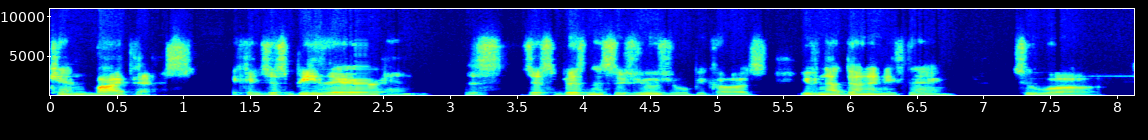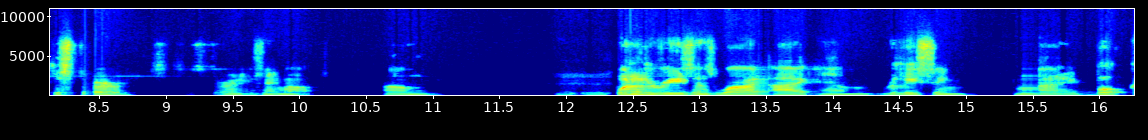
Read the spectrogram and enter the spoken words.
can bypass. It can just be there and it's just business as usual because you've not done anything to uh, to stir stir anything up. Um, mm-hmm. One of the reasons why I am releasing my book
